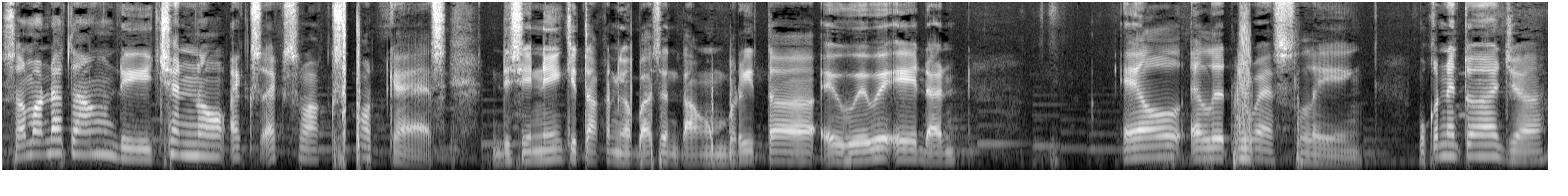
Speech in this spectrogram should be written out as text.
Selamat datang di channel XX Lux Podcast. Di sini kita akan ngebahas tentang berita WWE dan L Elite Wrestling. Bukan itu aja,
